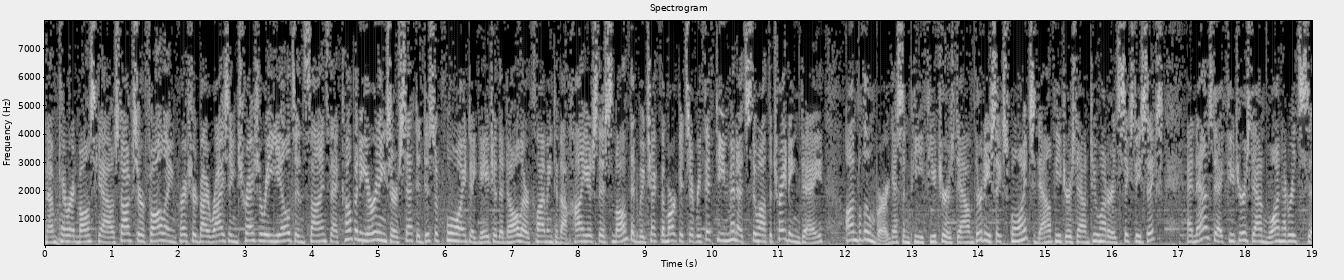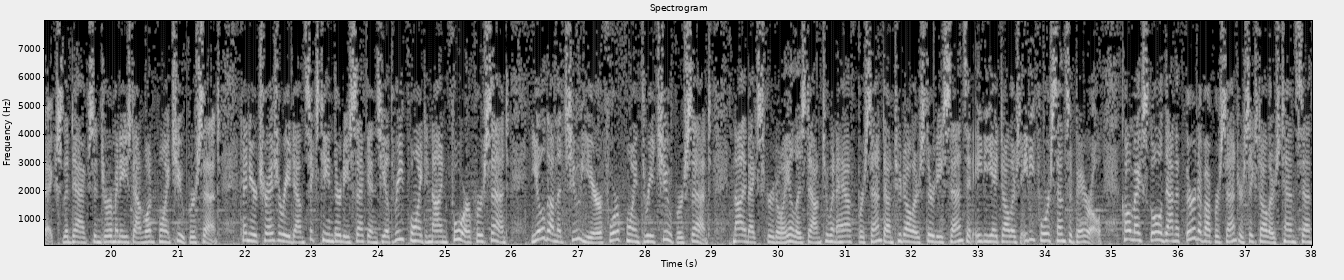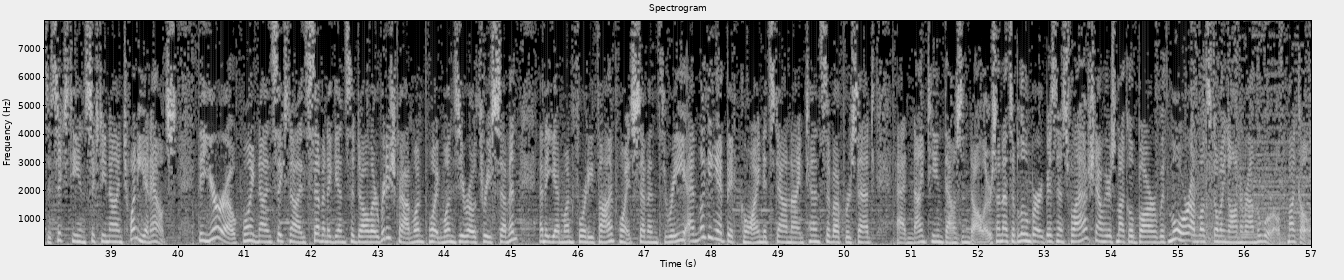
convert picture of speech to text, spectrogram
And I'm Karen Moskow. Stocks are falling, pressured by rising treasury yields and signs that company earnings are set to disappoint. A gauge of the dollar climbing to the highest this month, and we check the markets every 15 minutes throughout the trading day on Bloomberg. S&P futures down 36 points, Dow futures down 266, and Nasdaq futures down 106. The DAX in Germany is down 1.2 percent. 10-year Treasury down 1630 seconds, yield 3.94 percent. Yield on the two-year 4.32 percent. NYMEX crude oil is down 2.5%, down $2.30 at $88.84 a barrel. COMEX gold down a third of a percent or $6.10 at 1669.20 an ounce. The euro 0.9697 against the dollar. British pound 1.1037 and the yen 145.73. And looking at Bitcoin, it's down nine tenths of a percent at $19,000. And that's a Bloomberg Business Flash. Now here's Michael Barr with more on what's going on around the world. Michael.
